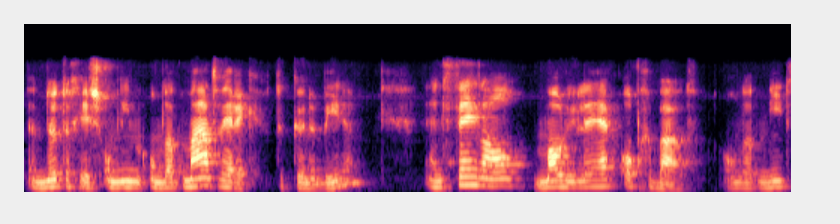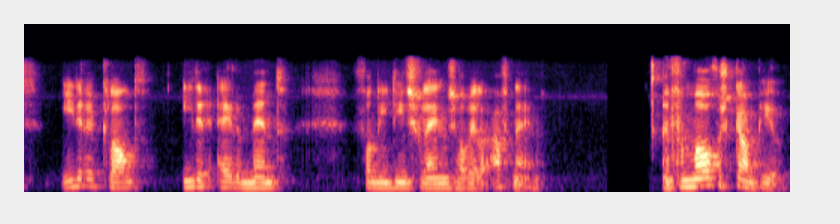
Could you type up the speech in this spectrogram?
nuttig is om, om dat maatwerk te kunnen bieden. En veelal modulair opgebouwd, omdat niet iedere klant ieder element van die dienstverlening zal willen afnemen. Een vermogenskampioen.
